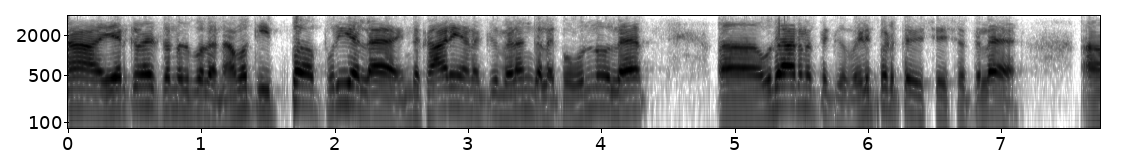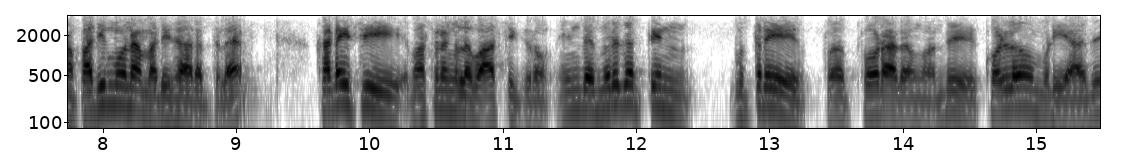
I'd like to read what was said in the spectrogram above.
நான் ஏற்கனவே சொன்னது போல நமக்கு இப்ப புரியல இந்த காரியம் எனக்கு விளங்கல. இப்ப ஒண்ணும் இல்ல. உதாரணத்துக்கு வெளிப்படுத்த விசேஷத்துல பதிமூணாம் அதிகாரத்துல கடைசி வசனங்களை வாசிக்கிறோம். இந்த மிருகத்தின் முத்திரையை போடாதவங்க வந்து கொல்லவும் முடியாது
